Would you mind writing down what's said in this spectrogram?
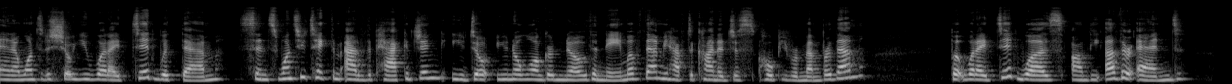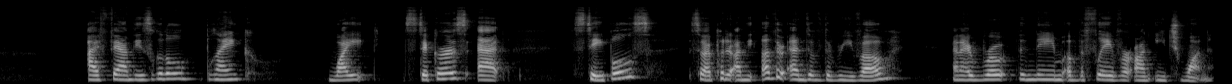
and I wanted to show you what I did with them. Since once you take them out of the packaging you don't you no longer know the name of them. You have to kind of just hope you remember them. But what I did was on the other end I found these little blank white stickers at Staples. So I put it on the other end of the Revo and I wrote the name of the flavor on each one.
